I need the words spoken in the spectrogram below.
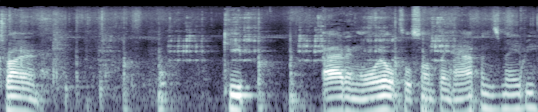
Try and keep adding oil till something happens, maybe.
